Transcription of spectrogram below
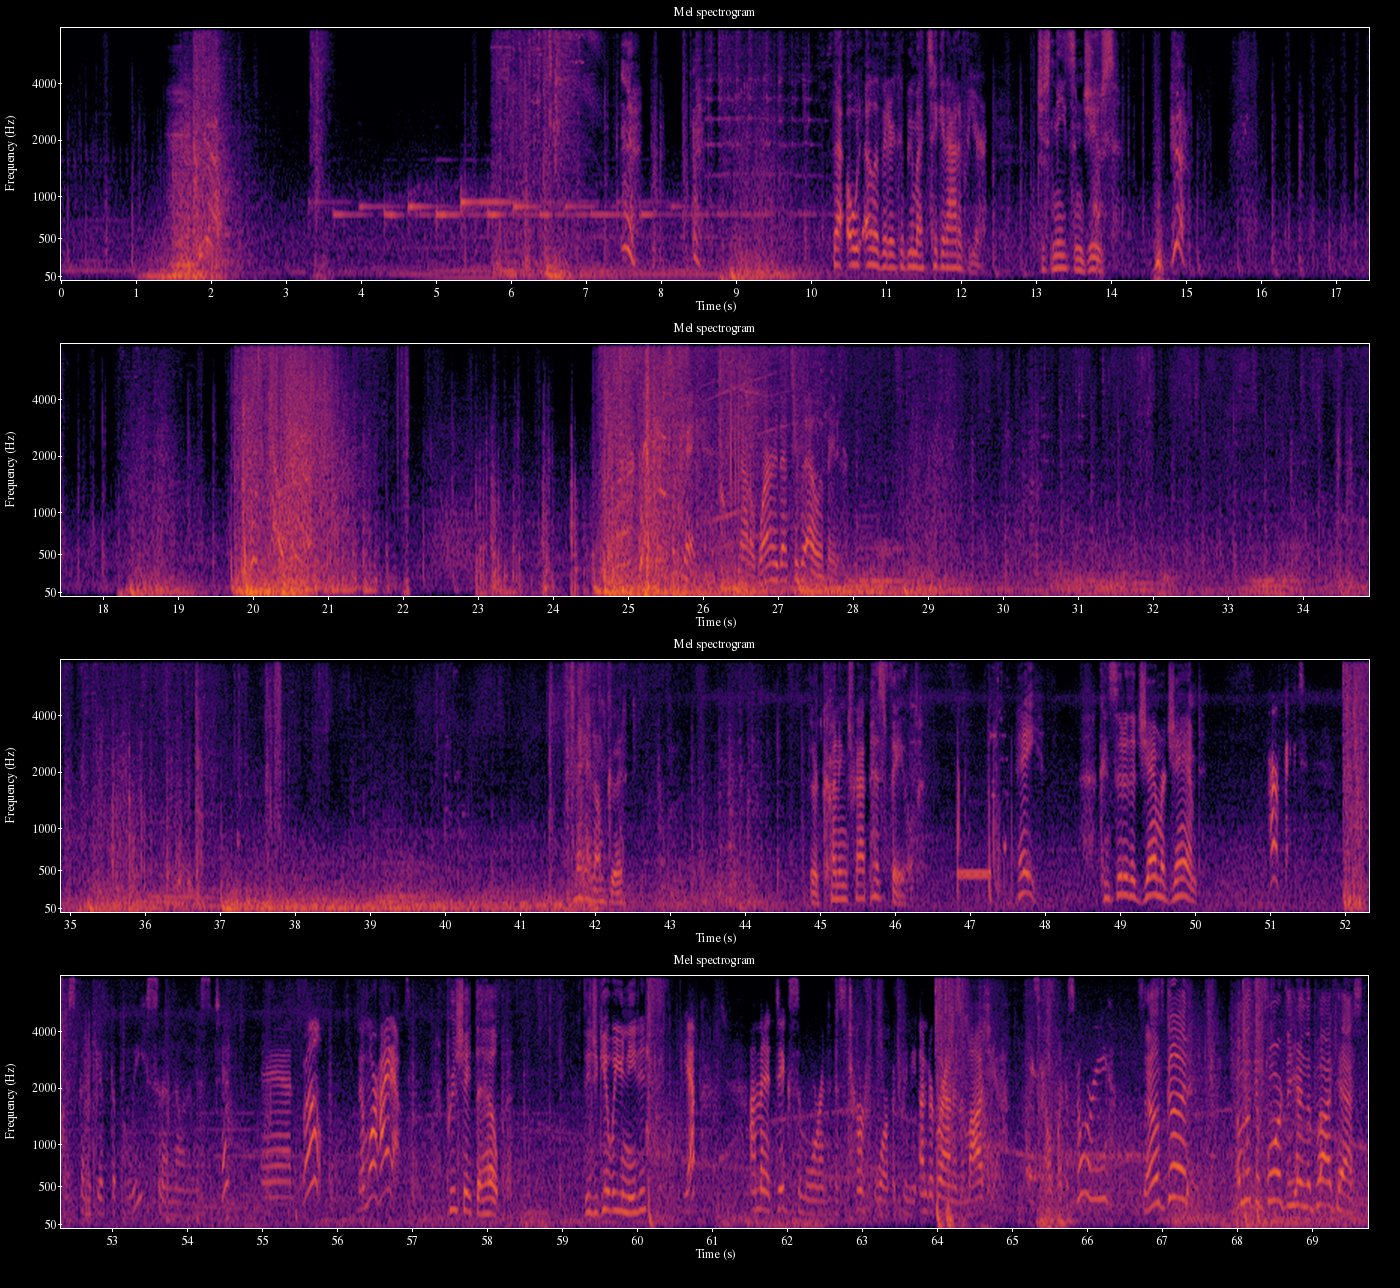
That old elevator could be my ticket out of here. Just need some juice. Wire that to the elevator. Man, I'm good. Their cunning trap has failed. Hey, consider the jammer jammed. Perfect. Just gonna give the police an anonymous tip, Appreciate the help. Did you get what you needed? Yep. I'm gonna dig some more into this turf war between the underground and the Maggia. Sounds like a story. Sounds good. I'm looking forward to hearing the podcast.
